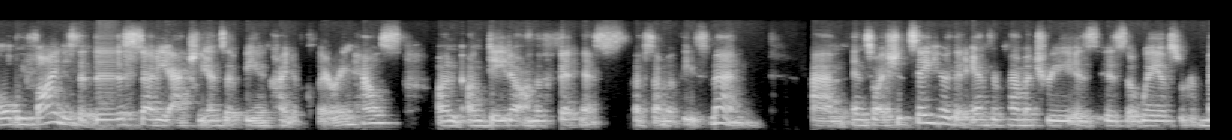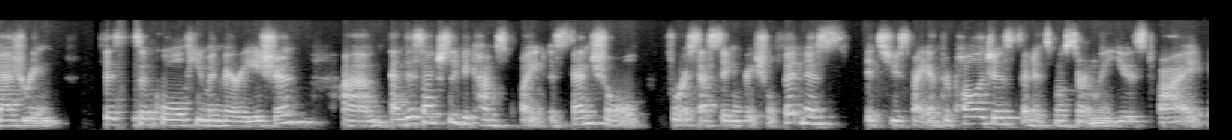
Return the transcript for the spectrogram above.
And what we find is that this study actually ends up being a kind of clearinghouse on, on data on the fitness of some of these men. Um, and so I should say here that anthropometry is, is a way of sort of measuring physical human variation. Um, and this actually becomes quite essential for assessing racial fitness. It's used by anthropologists and it's most certainly used by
